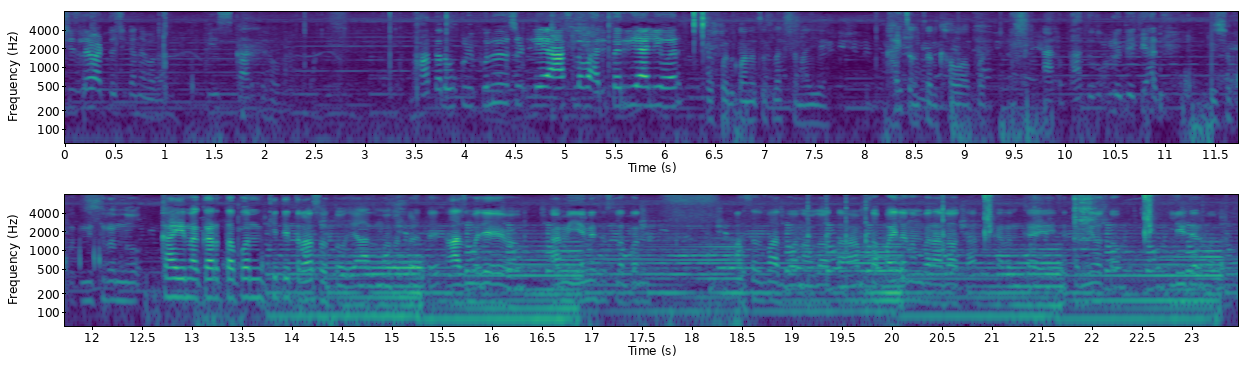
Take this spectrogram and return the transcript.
शिजलंय वाटतं चिकन आहे बघा. पीस काढते हो. भाताला उकळी फुल सुटली असलं भारी तर्री आली वर. शपथ कोणाचंच लक्ष नाहीये. खायचं चल खाऊ आपण. अरे भात उकळू दे की आधी. शपथ मित्रांनो काही न करता पण किती त्रास होतो हे आज मला कळतंय. आज म्हणजे आम्ही एन एस एसला पण असाच भात बनवला होता. आमचा पहिला नंबर आला होता कारण काय तिथं मी होतो लीडर म्हणून.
